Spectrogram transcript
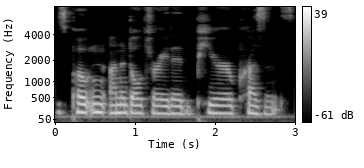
his potent, unadulterated, pure presence.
